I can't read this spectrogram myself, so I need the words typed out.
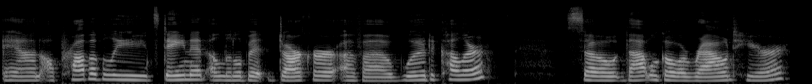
and I'll probably stain it a little bit darker of a wood color. So that will go around here.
